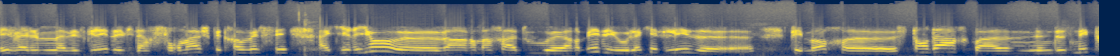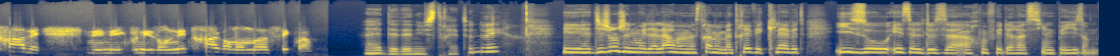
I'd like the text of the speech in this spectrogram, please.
Et vel m'avez gret evit ar fromage pe trao vel se hag irio euh, var marhadou euh, arbed et au laket les euh, pe mort euh, standard quoi. De netra ne ne ne gounezon netra gant andrase quoi. Eh, deden ustret un ve. Et Dijon, j'ai une mouille d'alarme, ma stra, mais ma trêve et clevet, iso, ezel de za, ar confédération paysanne.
